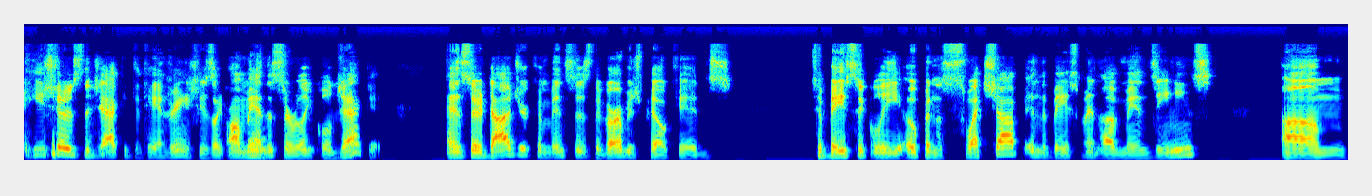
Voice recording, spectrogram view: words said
he shows the jacket to Tangerine. She's like, "Oh man, this is a really cool jacket." And so Dodger convinces the garbage pail kids to basically open a sweatshop in the basement of Manzini's. Um,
